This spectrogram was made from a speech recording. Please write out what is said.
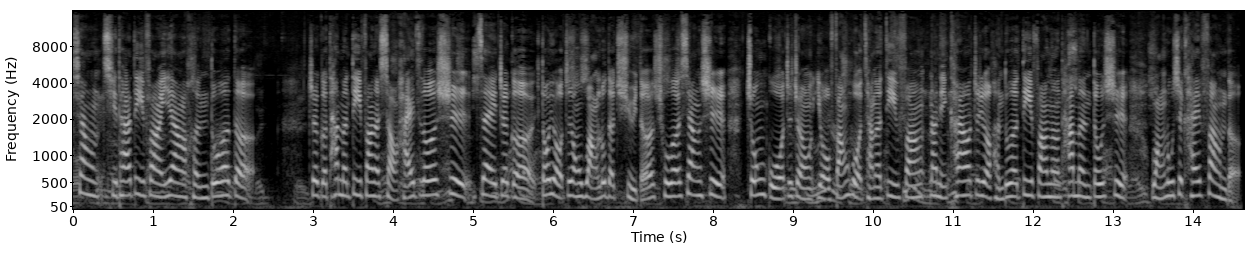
像其他地方一样，很多的这个他们地方的小孩子都是在这个都有这种网络的取得。除了像是中国这种有防火墙的地方，那你看到这有很多的地方呢，他们都是网络是开放的。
